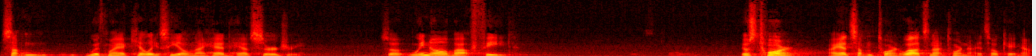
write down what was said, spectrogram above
something with my Achilles heel and I had to have surgery. So we know about feet. It was torn. I had something torn. Well, it's not torn now. It's okay now.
